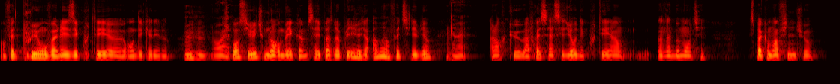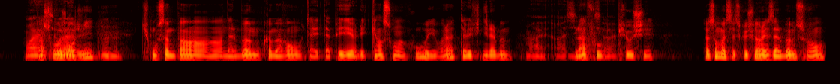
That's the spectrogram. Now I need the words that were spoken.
En fait, plus on va les écouter euh, en décalé là. Mhm, ouais. Je pense que si lui, tu me le remets comme ça, il passe dans la playlist, je vais dire Ah ouais, en fait, il est bien. Ouais. Alors que bah, après, c'est assez dur d'écouter un, un album entier. C'est pas comme un film, tu vois. Ouais, Enfin, je trouve aujourd'hui, Mhm. tu consommes pas un, album comme avant où tu allais taper euh, les 15 sons d'un coup et voilà, tu avais fini l'album. Ouais, ouais, c'est Là, vrai, faut piocher. De toute façon, moi, c'est ce que je fais dans les albums souvent.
